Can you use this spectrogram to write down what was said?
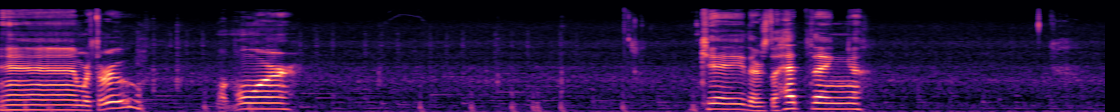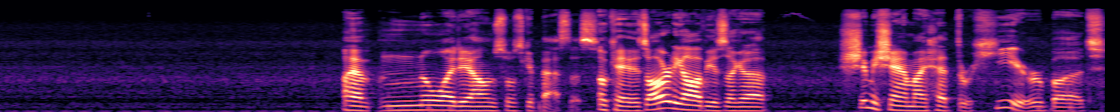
And we're through. One more. Okay, there's the head thing. I have no idea how I'm supposed to get past this. Okay, it's already obvious I gotta shimmy sham my head through here, but...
